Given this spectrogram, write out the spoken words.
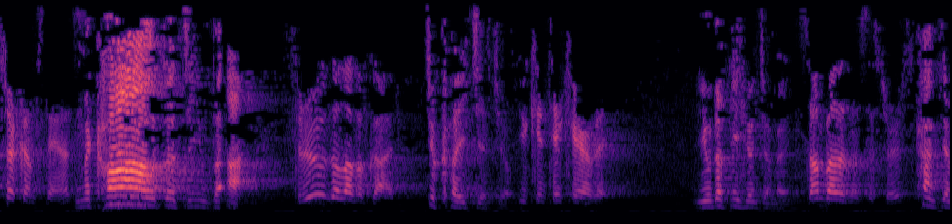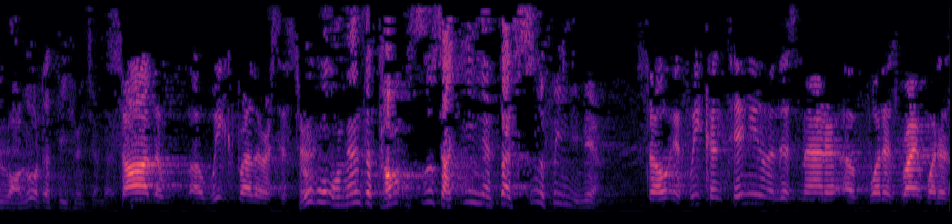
circumstance, 我们靠着基督的爱 through the love of God, 就可以解决。 you can take care of it. 有的弟兄姐妹 Some brothers and sisters 看见软弱的弟兄姐妹， saw the uh, weak brother or 如 sister. 果我们的头思想意念在是非里面， So if we continue in this matter of what is right, what is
